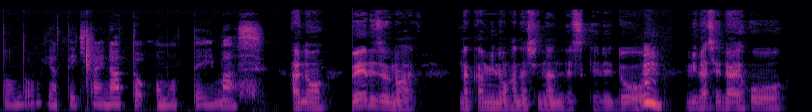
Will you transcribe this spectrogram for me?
どんどんやっていきたいなと思っています。あの、ウェールズの中身の話なんですけれど、うん未来世代法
